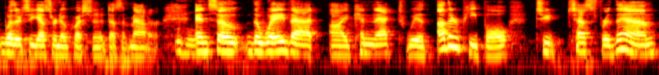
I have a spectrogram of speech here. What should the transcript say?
whether it's a yes or no question, it doesn't matter. Mm-hmm. And so the way that I connect with other people to test for them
